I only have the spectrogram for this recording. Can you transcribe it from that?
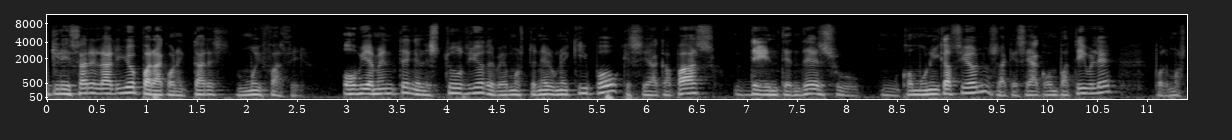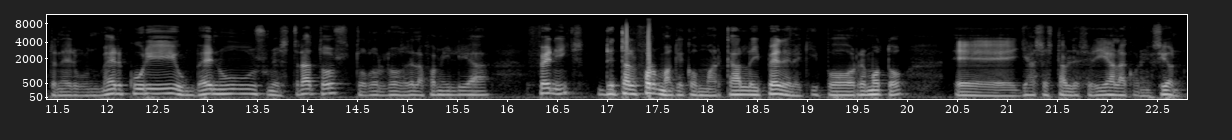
Utilizar el Alio para conectar es muy fácil. Obviamente en el estudio debemos tener un equipo que sea capaz de entender su comunicación, o sea, que sea compatible Podemos tener un Mercury, un Venus, un Stratos, todos los de la familia Phoenix, de tal forma que con marcar la IP del equipo remoto eh, ya se establecería la conexión.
